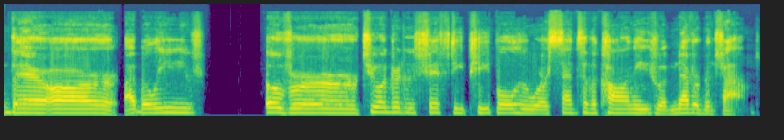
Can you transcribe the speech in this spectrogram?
there are i believe over 250 people who were sent to the colony who have never been found.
